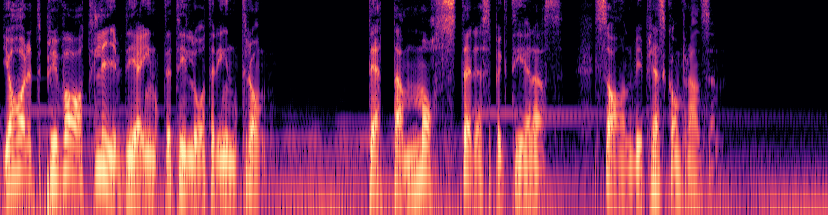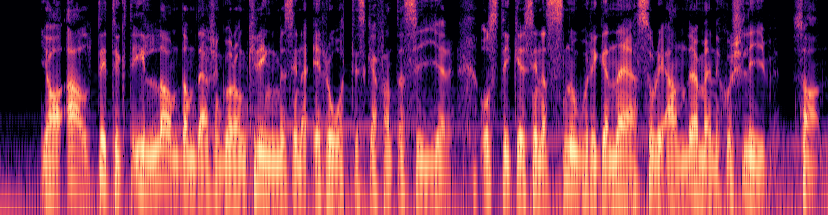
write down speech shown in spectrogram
Jag har ett privatliv där jag inte tillåter intrång. Detta måste respekteras, sa han vid presskonferensen. Jag har alltid tyckt illa om de där som går omkring med sina erotiska fantasier och sticker sina snoriga näsor i andra människors liv, sa han.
